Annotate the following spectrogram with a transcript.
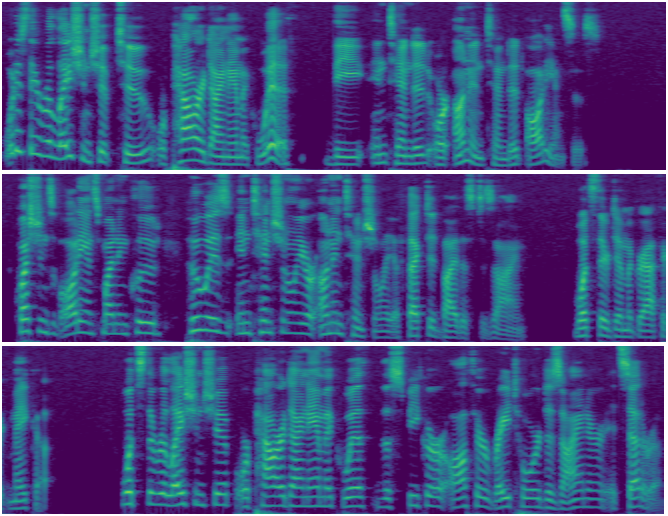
What is their relationship to or power dynamic with the intended or unintended audiences? Questions of audience might include who is intentionally or unintentionally affected by this design? What's their demographic makeup? What's the relationship or power dynamic with the speaker, author, rhetor, designer, etc.?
